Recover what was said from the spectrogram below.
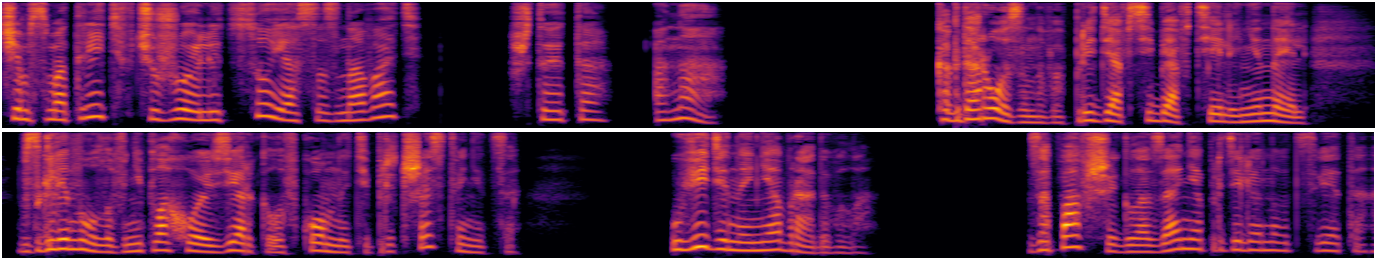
чем смотреть в чужое лицо и осознавать, что это она. Когда Розанова, придя в себя в теле Нинель, взглянула в неплохое зеркало в комнате предшественницы, увиденное не обрадовало. Запавшие глаза неопределенного цвета,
